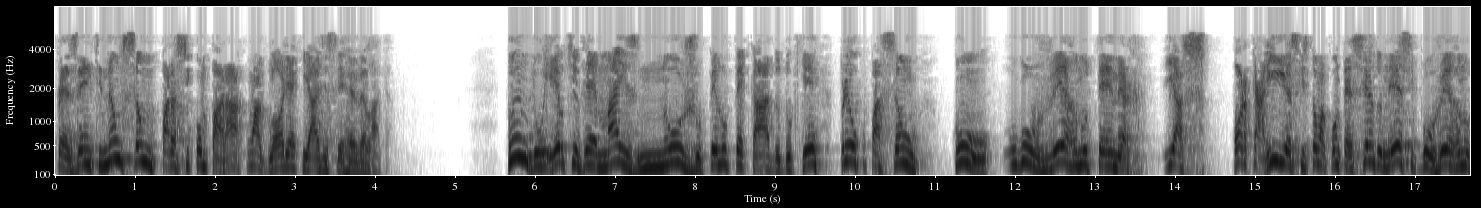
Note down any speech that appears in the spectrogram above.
presente não são para se comparar com a glória que há de ser revelada. Quando eu tiver mais nojo pelo pecado do que preocupação com o governo Temer e as porcarias que estão acontecendo nesse governo,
